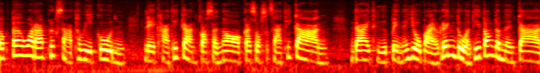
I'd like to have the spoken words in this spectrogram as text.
ดรวรัตพฤกษาทวีกุล เลขาธิการกศนกระทรวงศึกษาธิการ ได้ถือเป็นนโยบายเร่งด่วนที่ต้องดำเนินการ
